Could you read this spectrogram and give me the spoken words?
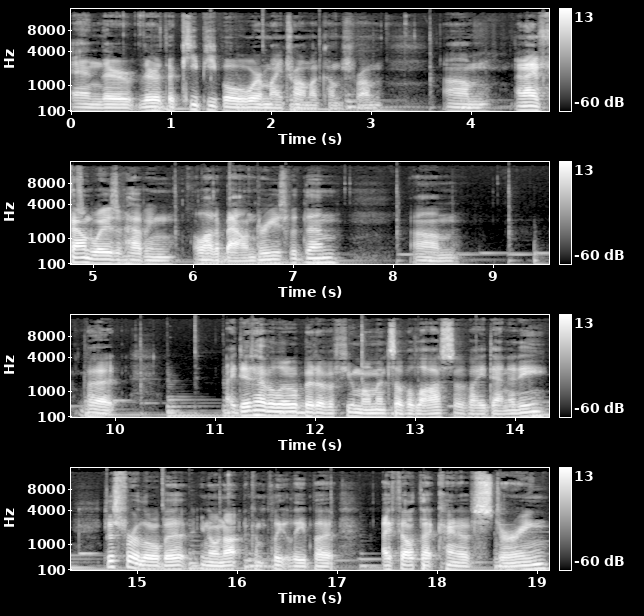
and they're they're the key people where my trauma comes from. Um, and I found ways of having a lot of boundaries with them. Um, but I did have a little bit of a few moments of a loss of identity, just for a little bit, you know, not completely, but I felt that kind of stirring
